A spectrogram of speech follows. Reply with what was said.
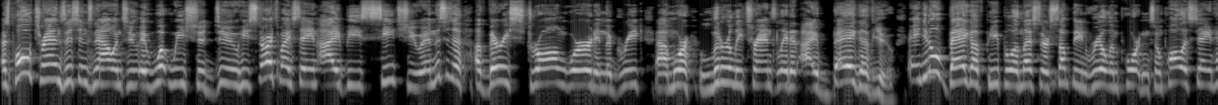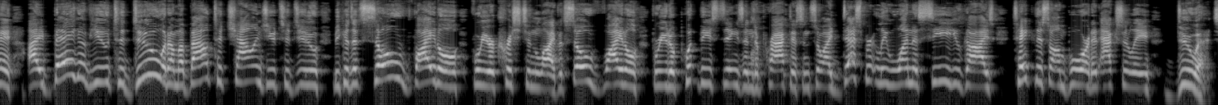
As Paul transitions now into what we should do, he starts by saying, I beseech you. And this is a, a very strong word in the Greek, uh, more literally translated, I beg of you. And you don't beg of people unless there's something real important. So Paul is saying, hey, I beg of you to do what I'm about to challenge you to do because it's so vital for your Christian life. It's so vital for you to put these things into practice. And so I desperately want to see you guys take this on board and actually do it.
